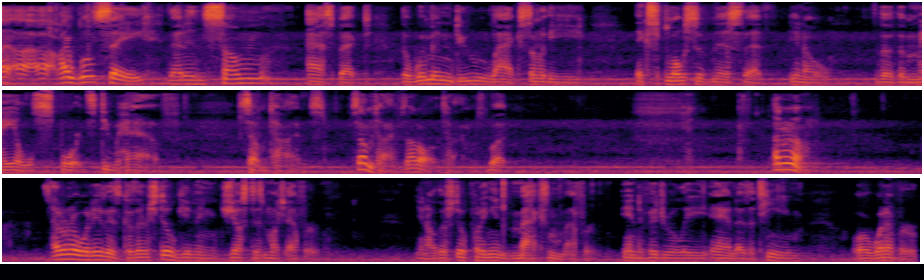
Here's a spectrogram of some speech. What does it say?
I, I, I will say that in some aspect, the women do lack some of the explosiveness that you know the the male sports do have sometimes. Sometimes not all the times but i don't know. I don't know what it is because they're still giving just as much effort. You know they're still putting in maximum effort individually and as a team or whatever.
